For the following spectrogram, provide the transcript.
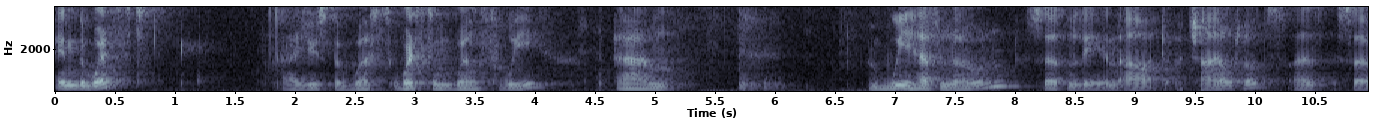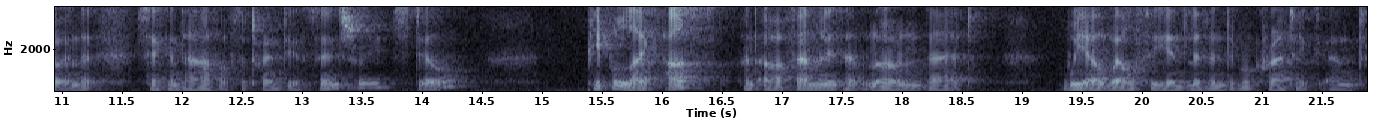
in the West. I use the West Western wealth. We. Um, we have known, certainly in our childhoods, as, so in the second half of the 20th century, still, people like us and our families have known that we are wealthy and live in democratic and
